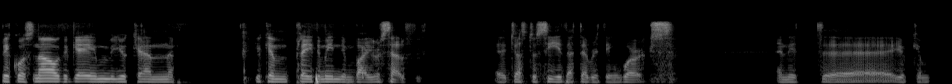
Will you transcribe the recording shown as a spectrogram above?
because now the game you can you can play the minion by yourself just to see that everything works. And it uh, you can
